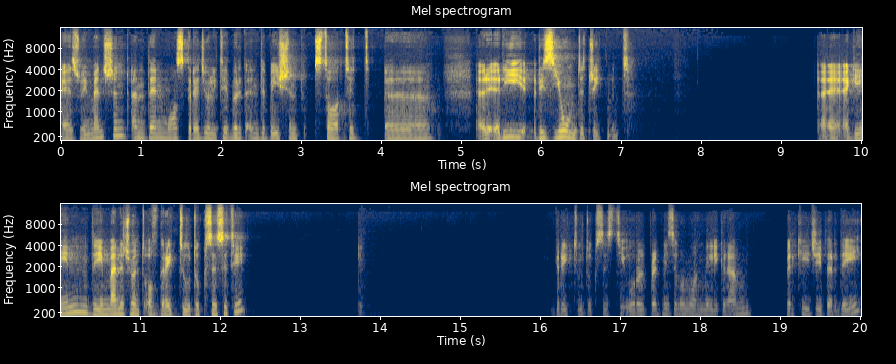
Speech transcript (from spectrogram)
as we mentioned, and then was gradually tapered, and the patient started uh, re- resumed the treatment. Uh, again, the management of grade 2 toxicity. Grade 2 toxicity, oral prednisolone 1 milligram per kg per day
